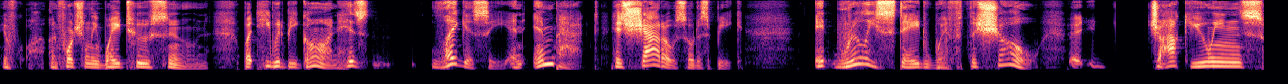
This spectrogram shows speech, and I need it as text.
if, unfortunately way too soon, but he would be gone, his legacy and impact, his shadow, so to speak, it really stayed with the show. Uh, Jock Ewing's,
